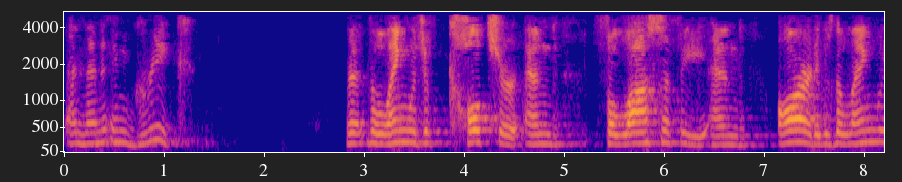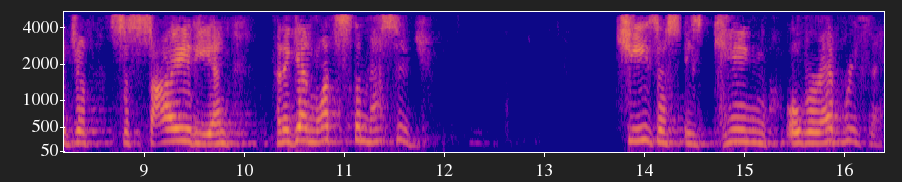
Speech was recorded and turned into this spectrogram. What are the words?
and then in Greek, the, the language of culture and philosophy and art. It was the language of society. And, and again, what's the message? Jesus is king over everything.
